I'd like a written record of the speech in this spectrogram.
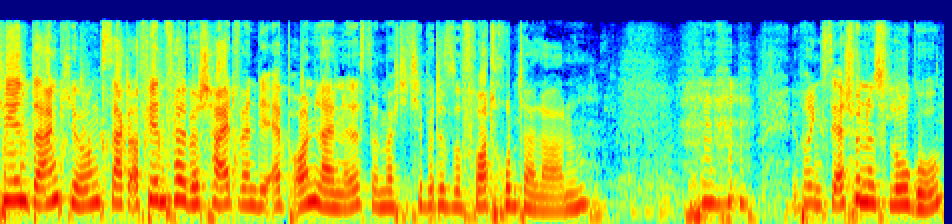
Vielen Dank, Jungs. Sagt auf jeden Fall Bescheid, wenn die App online ist. Dann möchte ich die bitte sofort runterladen. Übrigens, sehr schönes Logo.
